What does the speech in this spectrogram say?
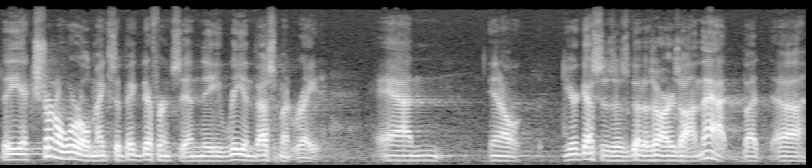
the external world makes a big difference in the reinvestment rate. And you know, your guess is as good as ours on that. But uh,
